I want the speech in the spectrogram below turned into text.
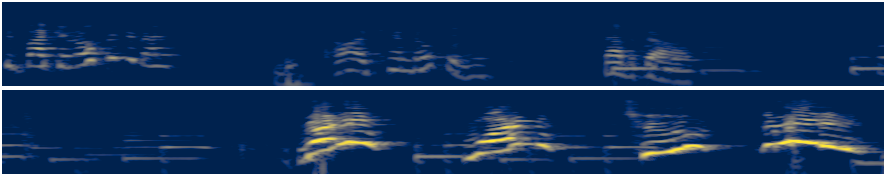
if I can open the bag. Oh, I can't open it. Sabotage. Ready? One, two, three.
